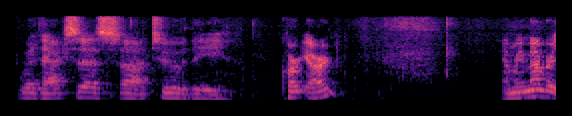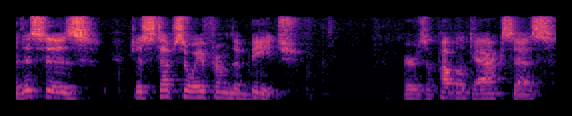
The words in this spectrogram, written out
with access uh, to the courtyard. And remember, this is just steps away from the beach. There's a public access.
